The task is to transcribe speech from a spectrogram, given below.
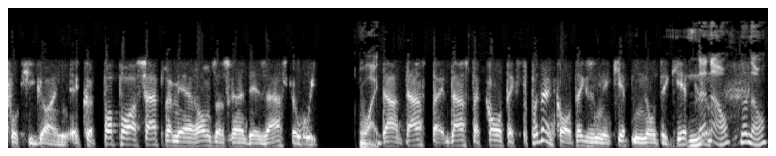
faut qu'il gagne. Écoute, pas passer à la première ronde, ça serait un désastre, oui. Ouais. Dans, dans, ce, dans ce contexte, pas dans le contexte d'une équipe, d'une autre équipe. Non, là. non, non, non.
